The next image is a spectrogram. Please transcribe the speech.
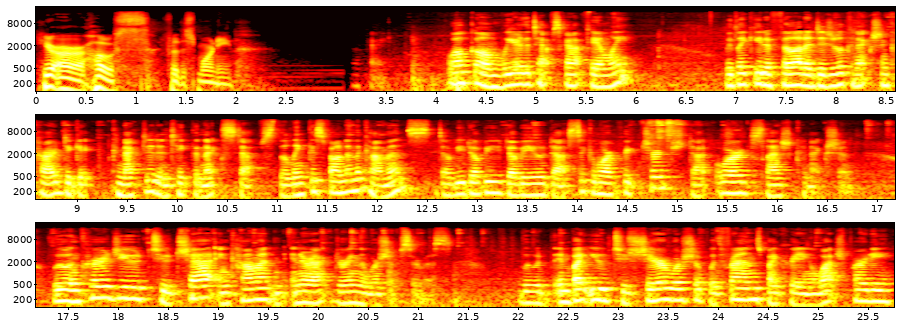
here are our hosts for this morning. Okay. Welcome. We are the Tapscott family. We'd like you to fill out a digital connection card to get connected and take the next steps. The link is found in the comments, www.sycamorecreekchurch.org slash connection. We will encourage you to chat and comment and interact during the worship service. We would invite you to share worship with friends by creating a watch party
